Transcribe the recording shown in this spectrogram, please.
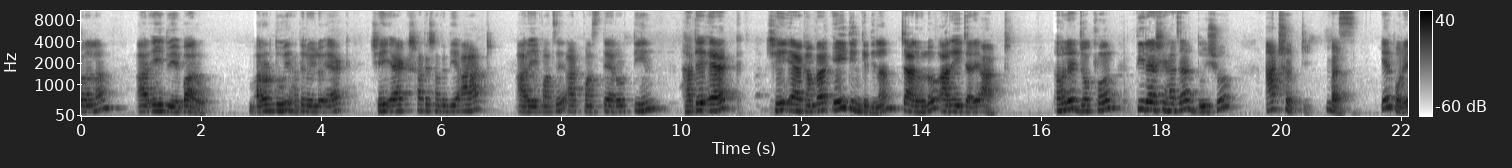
বানালাম, আর এই দুয়ে বারো। বারোর দুই, হাতে রইল এক, সেই এক সাথে সাথে দিয়ে আট, আর এই পাঁচে আট পাঁচ তেরোর তিন হাতে এক, সেই এক আমরা এই তিনকে দিলাম, চার হলো আর এই চারে আট। তাহলে যোগফল তিরাশি হাজার দুইশো আটষট্টি। ব্যাস, এরপরে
